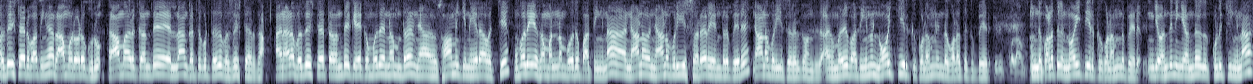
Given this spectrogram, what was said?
வசிஷ்டர் பார்த்தீங்கன்னா ராமரோட குரு. ராமருக்கு வந்து எல்லாம் கற்றுக் கொடுத்தது வசிஷ்டர் தான். அதனால வசிஷ்டர்கிட்ட வந்து கேட்கும்போது என்ன ஞா- சுவாமிக்கு நேராக வச்சு உபதேசம் பண்ணும்போது பார்த்தீங்கன்னா ஞான ஞானபுரீஸ்வரர் என்ற பேர் ஞானபுரீஸ்வரருக்கு வந்தது. அது மாதிரி பார்த்தீங்கன்னா நோய் தீர்க்கு குளம்னு இந்த குளத்துக்கு பேர். இந்த குளத்துக்கு நோய் தீர்க்கு குளம்னு பேர். இங்கே வந்து நீங்கள் வந்து குளிச்சிங்கன்னா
